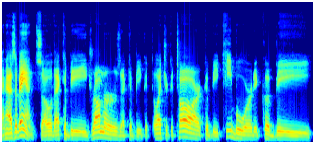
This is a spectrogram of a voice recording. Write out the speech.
and has a band. So that could be drummers. That could be electric guitar. It could be keyboard. It could be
